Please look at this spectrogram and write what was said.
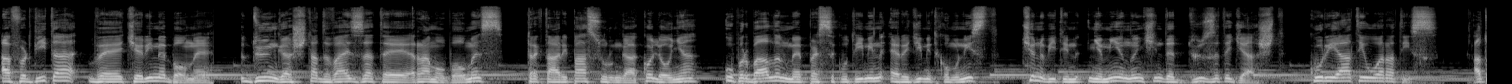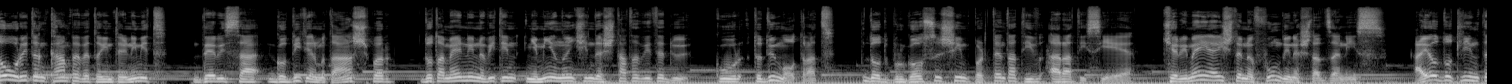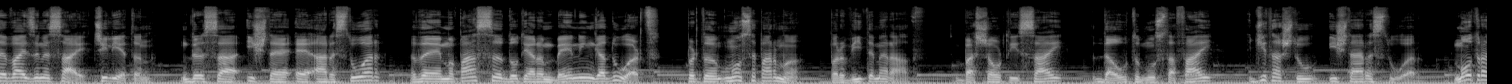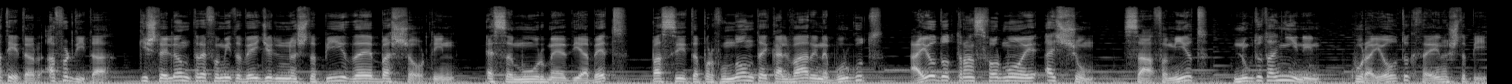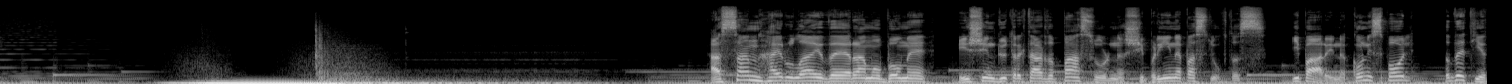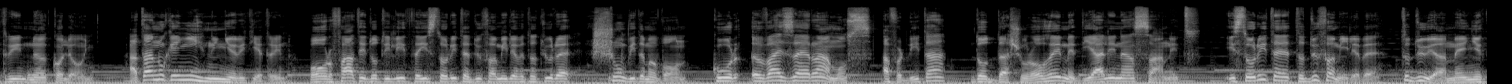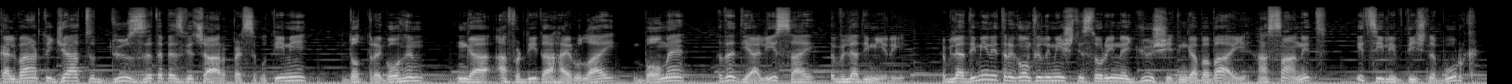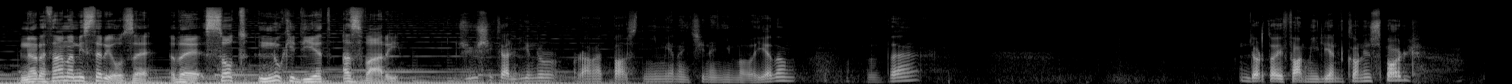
Afërdita dhe Qerime Bome, dy nga shtatë vajzat e Ramo Bomes, tregtar i pasur nga Kolonja, u përballën me persekutimin e regjimit komunist që në vitin 1946, kur i ati u arratis. Ato u rritën kampeve të internimit derisa goditjen më të ashpër do ta merrnin në vitin një mijë e nëntëqind e shtatëdhjetë e dy, kur të dy motrat do të burgoseshin për tentativë arratisjeje. Qerimeja ishte në fundin e shtatzanisë. Ajo do të lindte vajzën e saj, Çiljetën, ndërsa ishte e arrestuar dhe më pas do t'ia rrëmbenin nga duart për të mos e parë më për vite me radhë. Bashorti i saj, Daut Mustafaj, gjithashtu ishte arrestuar. Motra tjetër, Afërdita, kishte lënë tre fëmijë të vegjël në shtëpi dhe bashkëshortin e sëmurë me diabet, pasi të përfundonte kalvarin e burgut, ajo do të transformohej aq shumë, sa fëmijët nuk do ta njihnin kur ajo të kthehej në shtëpi. Hasan Hajrullaj dhe Ramo Bome ishin dy tregtarë të pasur në Shqipërinë e pasluftës, i pari në Konispol dhe tjetri në Kolonjë. Ata nuk e njihnin njëri-tjetrin, por fati do t'i lidhte historitë e dy familjeve të tyre shumë vite më vonë, kur vajza e Ramos, Afërdita, do të dashurohej me djalin e Hasanit. Historitë e të dy familjeve, të dyja me një kalvar të gjatë dyzet e pesë vjeçar persekutimi, do të tregohen nga Afërdita Hajrullaj, Bome, dhe djali i saj, Vladimiri. Vladimiri tregon fillimisht historinë e gjyshit nga babai, Hasanit, i cili vdiq në burg, në rrethana misterioze dhe sot nuk i dihet as varri. Gjyshi ka lindur rahmet pastë një mijë e nëntëqind e njëmbëdhjetë dhe ndërtoi familjen në Konispol,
